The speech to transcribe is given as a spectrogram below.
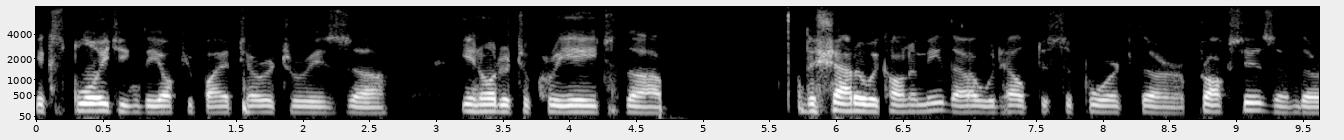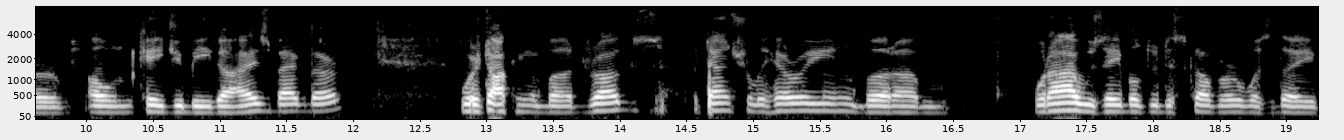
exploiting the occupied territories uh, in order to create the the shadow economy that would help to support their proxies and their own kgb guys back there we're talking about drugs potentially heroin but um, what i was able to discover was the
